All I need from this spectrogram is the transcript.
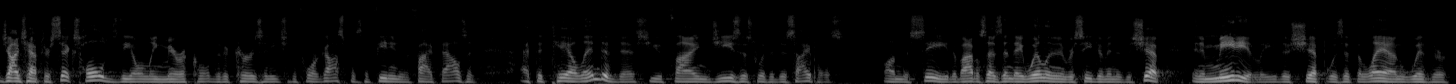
John chapter 6 holds the only miracle that occurs in each of the four Gospels, the feeding of the 5,000. At the tail end of this, you find Jesus with the disciples on the sea. The Bible says, and they willingly received him into the ship, and immediately the ship was at the land whither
